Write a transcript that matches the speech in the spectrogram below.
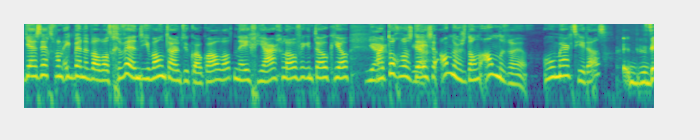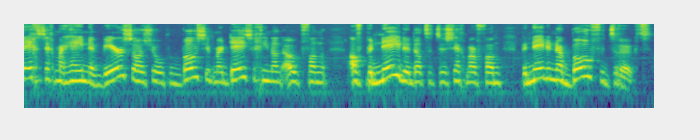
Jij zegt van, ik ben er wel wat gewend. Je woont daar natuurlijk ook al wat, negen jaar geloof ik in Tokio. Ja, maar toch was ja. deze anders dan andere. Hoe merkte je dat? Het beweegt zeg maar heen en weer, zoals je op een boot zit. Maar deze ging dan ook vanaf beneden, dat het dus zeg maar van beneden naar boven drukt.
